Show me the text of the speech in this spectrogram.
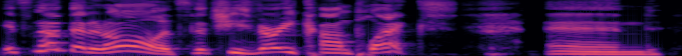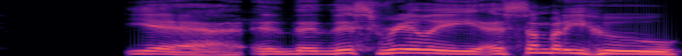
"It's not that at all. It's that she's very complex." And yeah, eh, this really, as somebody who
